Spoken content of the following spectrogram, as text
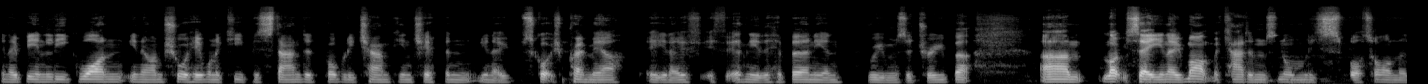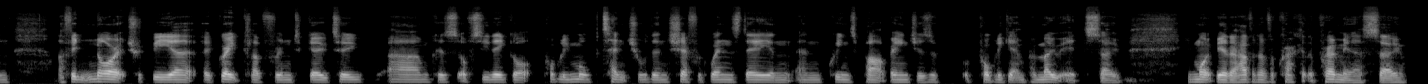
you know, being League One, you know, I'm sure he'll want to keep his standard, probably Championship and you know Scottish Premier. You know, if if any of the Hibernian rumours are true, but. Um, like we say, you know, Mark McAdams normally spot on, and I think Norwich would be a, a great club for him to go to because um, obviously they got probably more potential than Sheffield Wednesday and, and Queens Park Rangers are, are probably getting promoted. So he might be able to have another crack at the Premier. So.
